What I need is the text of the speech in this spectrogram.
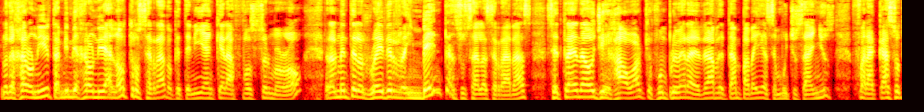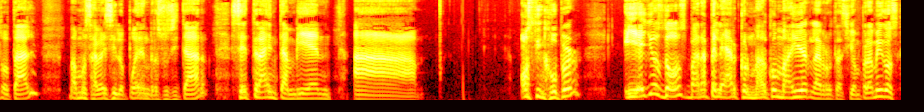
Lo dejaron ir, también dejaron ir al otro cerrado que tenían, que era Foster Moreau. Realmente los Raiders reinventan sus alas cerradas. Se traen a O.J. Howard, que fue un primera de draft de Tampa Bay hace muchos años. Fracaso total. Vamos a ver si lo pueden resucitar. Se traen también a Austin Hooper. Y ellos dos van a pelear con Malcolm Mayer la rotación. Pero amigos,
